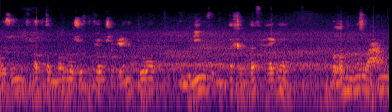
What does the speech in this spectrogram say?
وأظن في أكتر مرة شفت فيها مشجعين الكورة عاملين في المنتخب ده في حاجة بغض النظر عن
